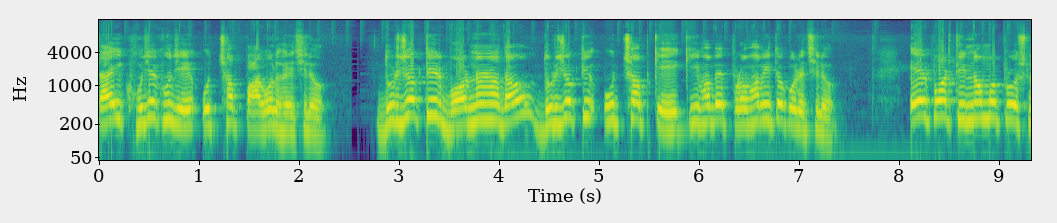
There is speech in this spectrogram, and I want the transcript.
তাই খুঁজে খুঁজে উৎসব পাগল হয়েছিল। দুর্যোগটির বর্ণনা দাও। দুর্যোগটি উৎসবকে কীভাবে প্রভাবিত করেছিল? এরপর তিন নম্বর প্রশ্ন,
